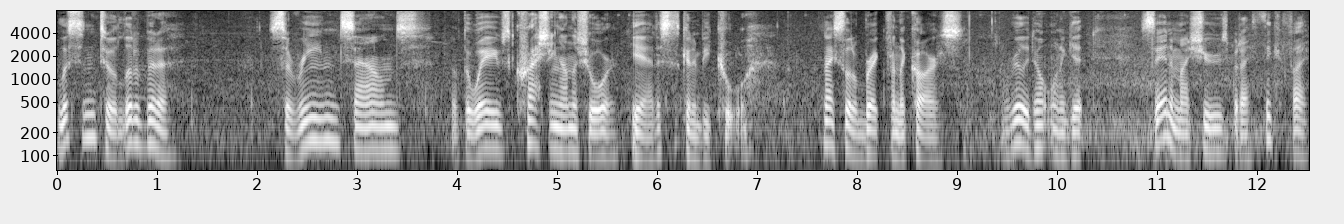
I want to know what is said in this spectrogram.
Listen to a little bit of serene sounds of the waves crashing on the shore. Yeah, this is gonna be cool. Nice little break from the cars. I really don't want to get sand in my shoes, but I think if I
